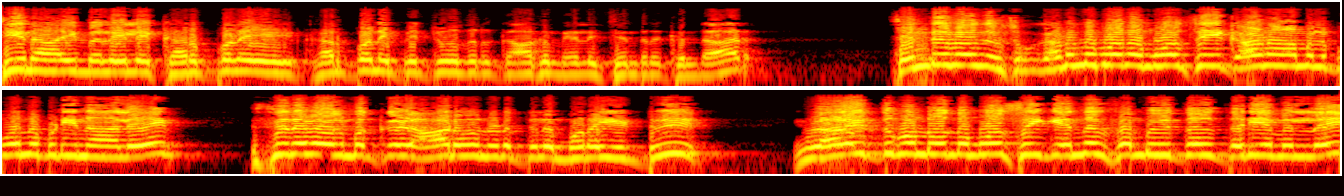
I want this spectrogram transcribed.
சீனாய் மலையிலே கற்பனை கற்பனை பெற்றுவதற்காக மேலே சென்றிருக்கின்றார். சென்று கடந்து போன மோசையை காணாமல் போனபடினாலே சிறவேல் மக்கள் ஆர்வனிடத்தில் முறையிட்டு அழைத்துக் கொண்டு வந்த மோசைக்கு என்ன சம்பவித்தது தெரியவில்லை.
